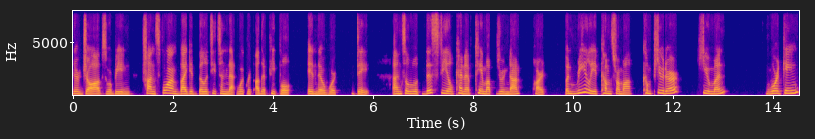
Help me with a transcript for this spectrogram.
their jobs were being transformed by the ability to network with other people in their work day. And so this field kind of came up during that part. But really, it comes from a computer human working,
